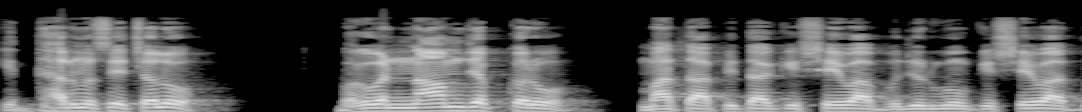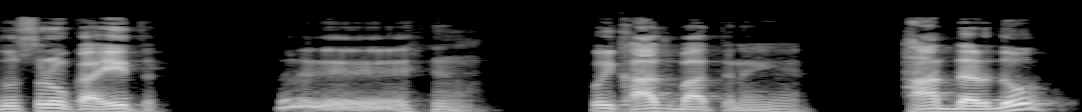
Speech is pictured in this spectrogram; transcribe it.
कि धर्म से चलो, भगवान नाम जप करो माता पिता की सेवा, बुज़ुर्गों की सेवा, दूसरों का हित। कोई खास बात नहीं है। हाथ दर दो,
